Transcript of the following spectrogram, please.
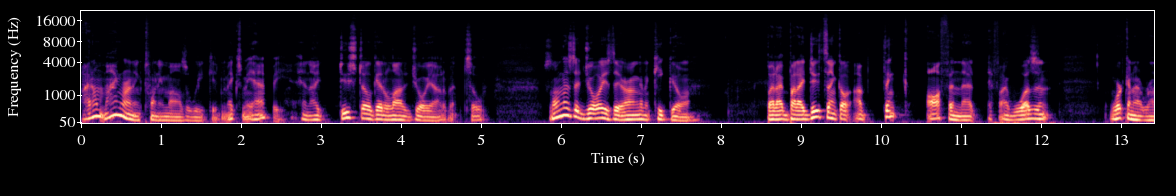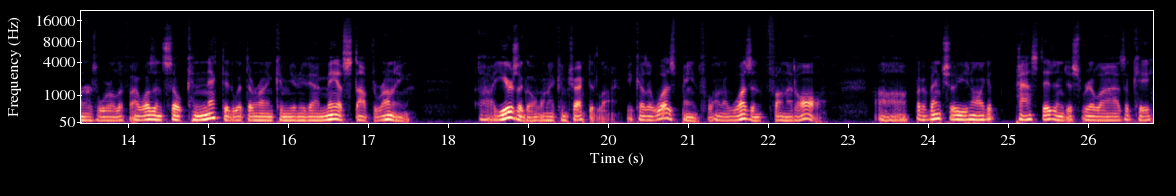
I don't mind running 20 miles a week. It makes me happy, and I do still get a lot of joy out of it. So as long as the joy is there, I'm gonna keep going. But I but I do think I think often that if I wasn't working at Runner's World, if I wasn't so connected with the running community, I may have stopped running. Uh, years ago when I contracted Lyme because it was painful and it wasn't fun at all. Uh, but eventually, you know, I get past it and just realize, okay,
